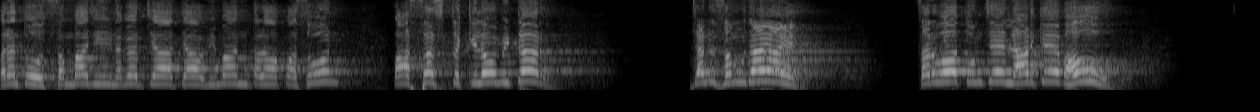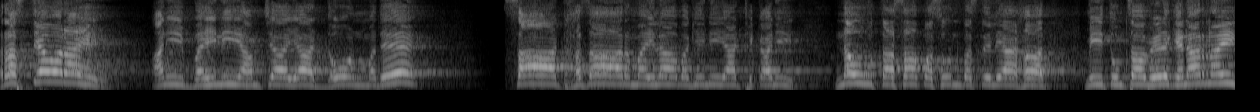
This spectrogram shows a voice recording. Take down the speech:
परंतु संभाजीनगरच्या त्या विमानतळापासून पासष्ट किलोमीटर जनसमुदाय आहे. सर्व तुमचे लाडके भाऊ रस्त्यावर आहे. आणि बहिणी आमच्या या डोनमध्ये साठ हजार महिला भगिनी या ठिकाणी नऊ तासापासून बसलेले आहात. मी तुमचा वेळ घेणार नाही.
